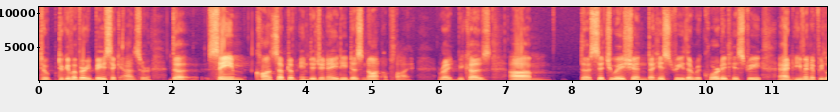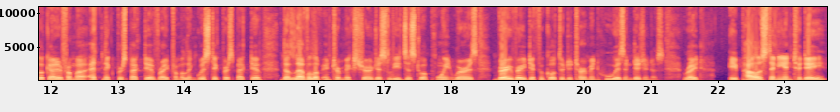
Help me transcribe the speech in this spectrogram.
to, to give a very basic answer, the same concept of indigeneity does not apply, right? Because um, the situation, the history, the recorded history, and even if we look at it from an ethnic perspective, right, from a linguistic perspective, the level of intermixture just leads us to a point where it's very, very difficult to determine who is indigenous, right? A Palestinian today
